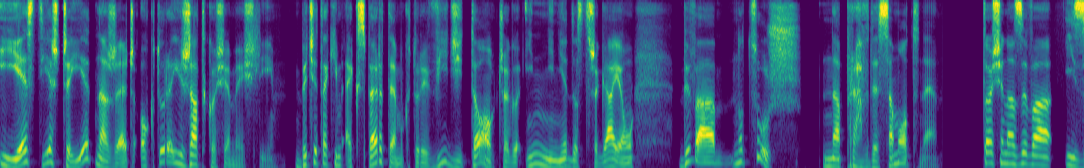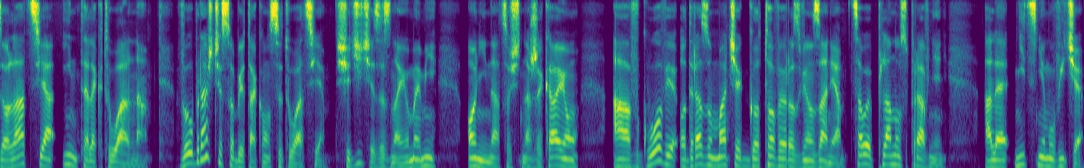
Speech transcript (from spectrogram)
I jest jeszcze jedna rzecz, o której rzadko się myśli. Bycie takim ekspertem, który widzi to, czego inni nie dostrzegają, bywa, no cóż, naprawdę samotne. To się nazywa izolacja intelektualna. Wyobraźcie sobie taką sytuację. Siedzicie ze znajomymi, oni na coś narzekają, a w głowie od razu macie gotowe rozwiązania, cały plan usprawnień, ale nic nie mówicie.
